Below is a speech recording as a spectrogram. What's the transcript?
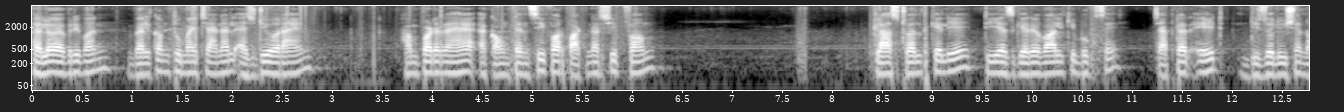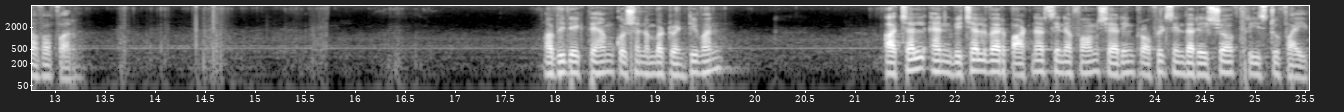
Hello everyone welcome to my channel H D Orion हम पढ़ रहे हैं accountancy for partnership firm class twelfth के लिए टी एस गेरेवाल की बुक से chapter eight dissolution of a firm अभी देखते हैं हम question number twenty one Achal and Vichal were partners in a form sharing profits in the ratio of three two five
